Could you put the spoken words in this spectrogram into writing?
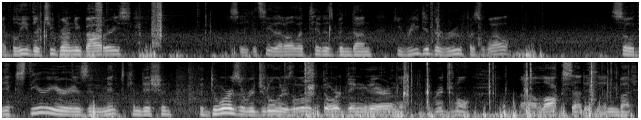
I believe they're two brand new batteries. So you can see that all the tin has been done. He redid the roof as well. So the exterior is in mint condition. The door is original. There's a little door ding there and the original uh, lock set is in, but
